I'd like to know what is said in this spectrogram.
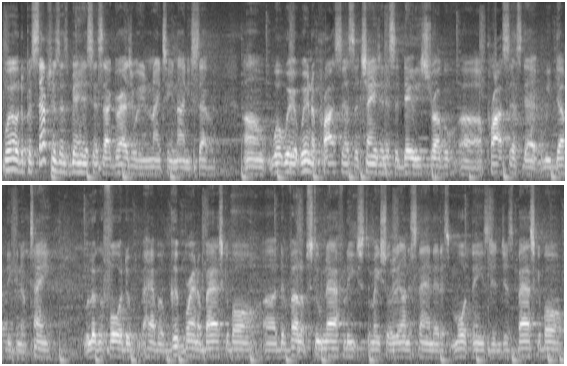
Well, the perceptions has been here since I graduated in 1997. Um, what we're, we're in the process of changing. It's a daily struggle, uh, a process that we definitely can obtain. We're looking forward to have a good brand of basketball, uh, develop student athletes to make sure they understand that it's more things than just basketball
